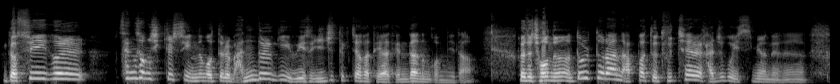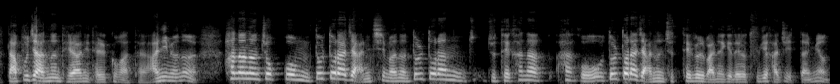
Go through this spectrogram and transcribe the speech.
그러니까 수익을 생성시킬 수 있는 것들을 만들기 위해서 이주택자가 돼야 된다는 겁니다. 그래서 저는 똘똘한 아파트 두 채를 가지고 있으면은 나쁘지 않는 대안이 될 것 같아요. 아니면은 하나는 조금 똘똘하지 않지만은 똘똘한 주- 주택 하나 하고 똘똘하지 않은 주택을 만약에 내가 두 개 가지고 있다면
